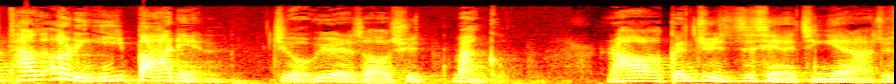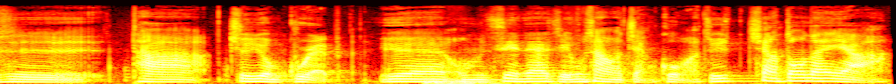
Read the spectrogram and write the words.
他是二零一八年九月的时候去曼谷，然后根据之前的经验啊，就是他就用 Grab，因为我们之前在节目上有讲过嘛，就是像东南亚。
